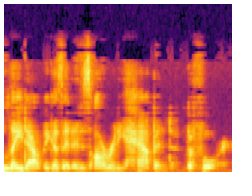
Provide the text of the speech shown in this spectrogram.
laid out because it has already happened before.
